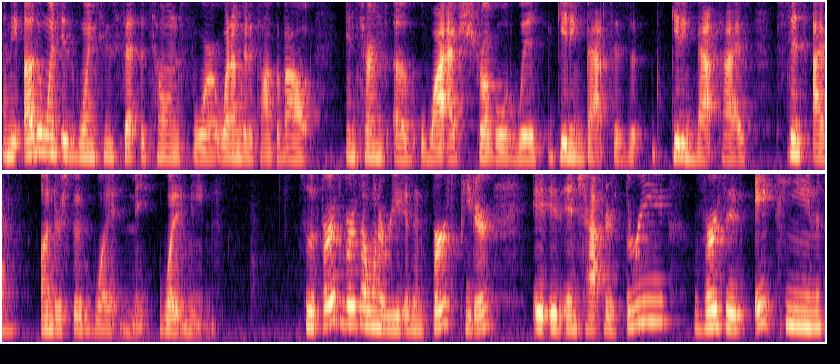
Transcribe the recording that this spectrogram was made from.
and the other one is going to set the tone for what I'm going to talk about in terms of why I've struggled with getting baptized getting baptized since I've understood what it mean, what it means. So the first verse I want to read is in First Peter. It is in chapter 3 verses 18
